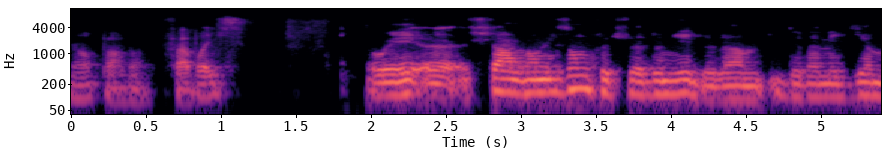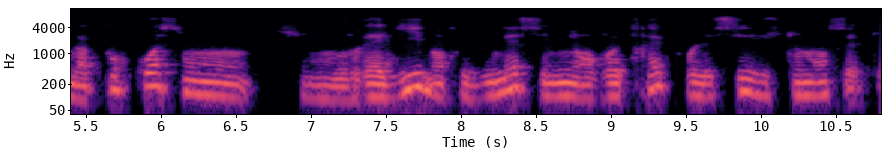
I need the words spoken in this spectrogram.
Non, pardon, Fabrice? Oui, euh, Charles, dans l'exemple que tu as donné de la, de la médium, là, pourquoi son, son vrai guide, entre guillemets, s'est mis en retrait pour laisser justement cette,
